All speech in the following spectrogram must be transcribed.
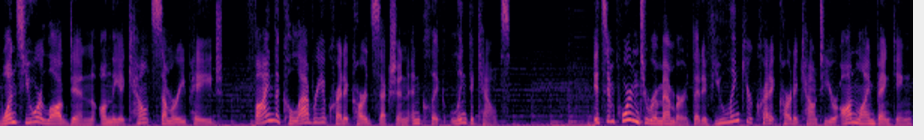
Once you are logged in on the Account Summary page, find the Collabria Credit Card section and click Link Accounts. It's important to remember that if you link your credit card account to your online banking,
